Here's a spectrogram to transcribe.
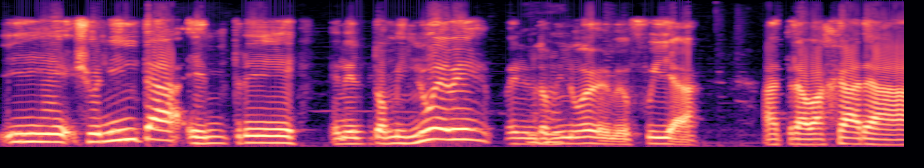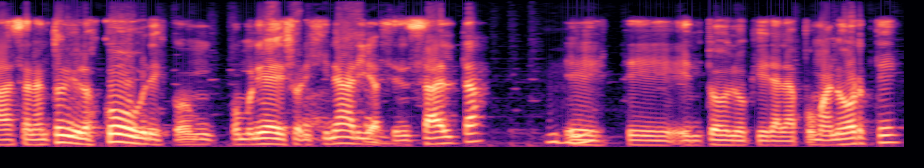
Y yo en INTA entré en el 2009, en el 2009 me fui a, trabajar a San Antonio de los Cobres con comunidades originarias en Salta este, en todo lo que era la Poma Norte.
